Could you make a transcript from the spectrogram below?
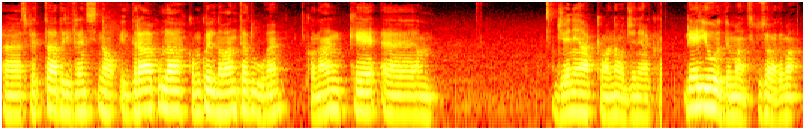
eh, aspettate, di Francis, no, il Dracula comunque il 92, con anche ehm, Gene Hackman, no Gene Hackman, Gary Oldman, scusate, ma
